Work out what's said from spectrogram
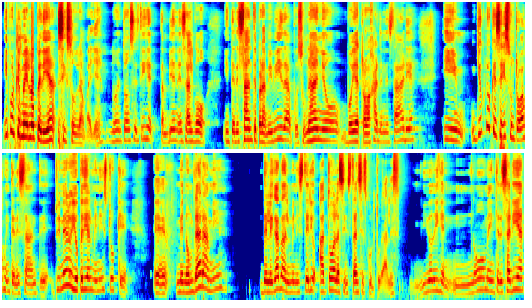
y porque me lo pedía Sixto Durán Valle. ¿no? Entonces dije, también es algo interesante para mi vida, pues un año voy a trabajar en esta área. Y yo creo que se hizo un trabajo interesante. Primero yo pedí al ministro que eh, me nombrara a mí delegada del ministerio a todas las instancias culturales. Yo dije, no me interesaría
